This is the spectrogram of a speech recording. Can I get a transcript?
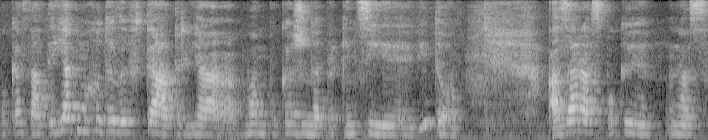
показати. Як ми ходили в театр, я вам покажу наприкінці відео. А зараз, поки у нас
